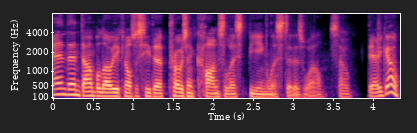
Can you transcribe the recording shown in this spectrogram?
And then down below, you can also see the pros and cons list being listed as well. So there you go.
